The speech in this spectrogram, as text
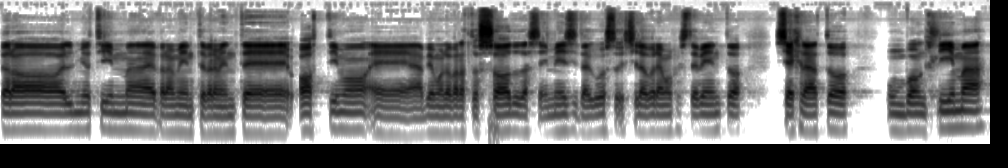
però il mio team è veramente veramente ottimo abbiamo lavorato sodo da sei mesi da agosto che ci lavoriamo a questo evento si è creato un buon clima.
